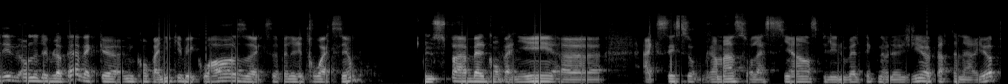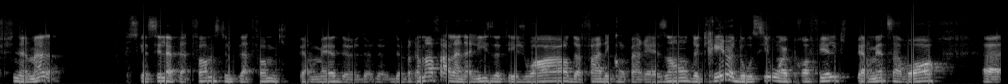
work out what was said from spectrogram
ben, on, a développé avec euh, une compagnie québécoise euh, qui s'appelle Rétroaction. Une super belle compagnie axée vraiment sur la science et les nouvelles technologies, un partenariat. Puis finalement, ce que c'est la plateforme, c'est une plateforme qui te permet de, vraiment faire l'analyse de tes joueurs, de faire des comparaisons, de créer un dossier ou un profil qui te permet de savoir euh,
